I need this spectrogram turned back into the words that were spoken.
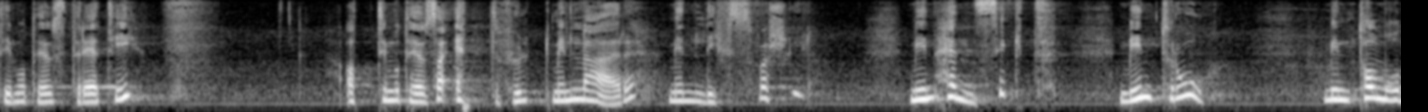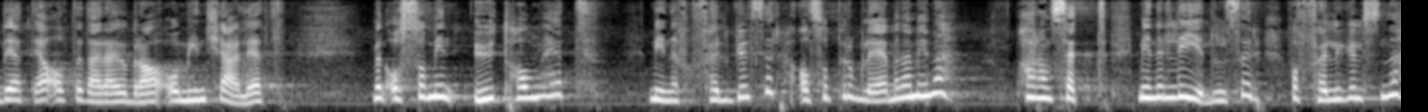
Timoteus 3,10 at Timoteus har etterfulgt min lære, min livsførsel, min hensikt, min tro, min tålmodighet Ja, alt det der er jo bra. Og min kjærlighet. Men også min utholdenhet mine forfølgelser, altså problemene mine, har han sett. Mine lidelser, forfølgelsene.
